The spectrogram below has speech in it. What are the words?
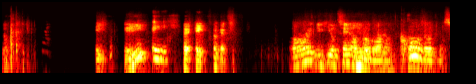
No. Eight. Eighty? 80. Hey, eight. Okay. All right, you healed ten health. You rolled the wrong one. I thought it was.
